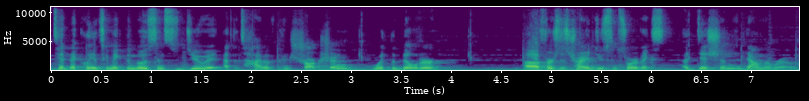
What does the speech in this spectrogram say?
typically it's to make the most sense to do it at the time of construction with the builder uh, versus trying to do some sort of addition down the road.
